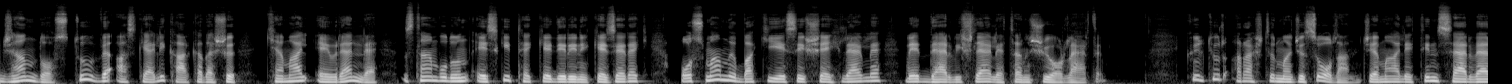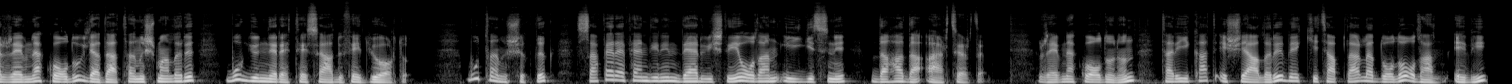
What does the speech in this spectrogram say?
can dostu ve askerlik arkadaşı Kemal Evren'le İstanbul'un eski tekkelerini gezerek Osmanlı bakiyesi şeyhlerle ve dervişlerle tanışıyorlardı. Kültür araştırmacısı olan Cemalettin Server Revnakoğlu'yla da tanışmaları bu günlere tesadüf ediyordu. Bu tanışıklık Safer Efendi'nin dervişliğe olan ilgisini daha da artırdı. Revnakoğlu'nun tarikat eşyaları ve kitaplarla dolu olan evi,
